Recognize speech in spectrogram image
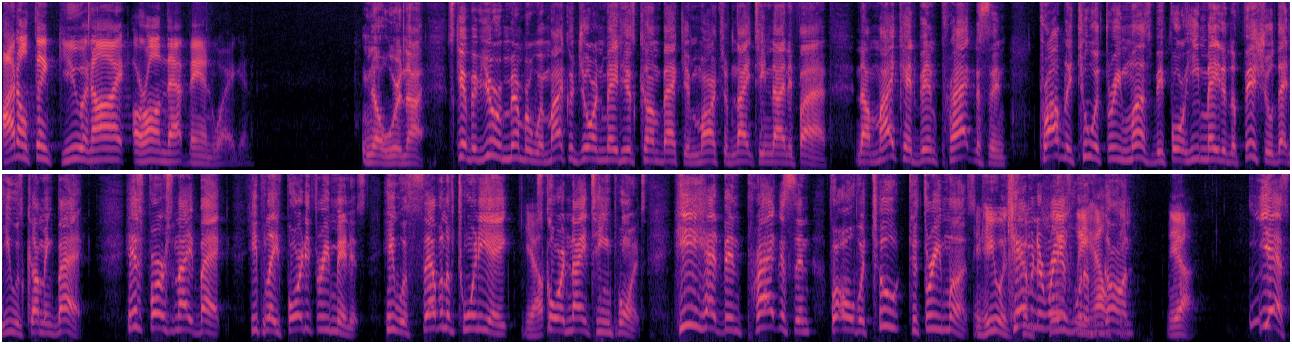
I don't think you and I are on that bandwagon. No, we're not. Skip, if you remember when Michael Jordan made his comeback in March of 1995, now Mike had been practicing probably two or three months before he made it official that he was coming back. His first night back, he played 43 minutes. He was 7 of 28, Yep. scored 19 points. He had been practicing for over two to three months. And he was Kevin Durant would have healthy. gone Yeah. Yes,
